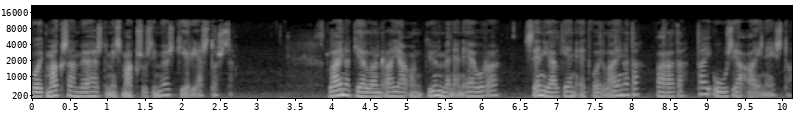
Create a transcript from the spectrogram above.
Voit maksaa myöhästymismaksusi myös kirjastossa. Lainakiellon raja on 10 euroa. Sen jälkeen et voi lainata, varata tai uusia aineistoa.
